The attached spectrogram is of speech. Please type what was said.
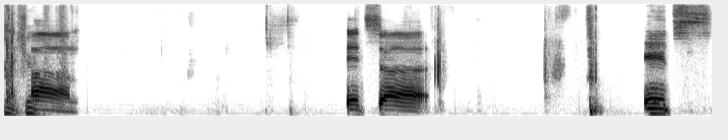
Yeah, sure. Um, it's uh, it's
